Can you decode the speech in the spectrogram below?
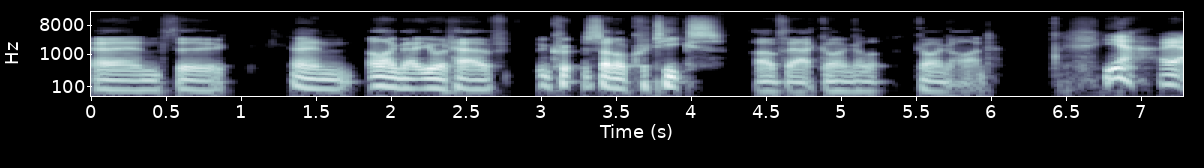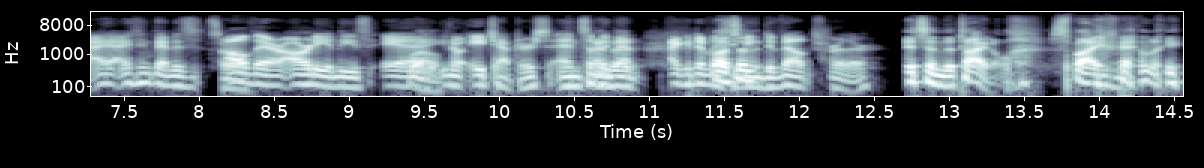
and the and along that you would have cr- subtle critiques of that going going on. Yeah, I- I, I think that is So- all there already in these, uh, Well, you know, eight chapters, and something then- that I could definitely well, see being developed further. It's in the title, Spy Mhm. Family,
